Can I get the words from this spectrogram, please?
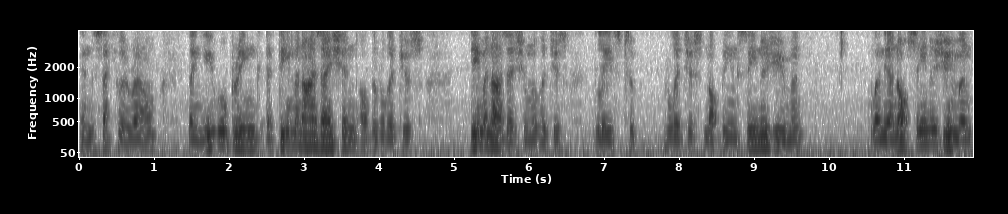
in the secular realm, then you will bring a demonization of the religious demonization religious leads to religious not being seen as human. When they are not seen as human,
